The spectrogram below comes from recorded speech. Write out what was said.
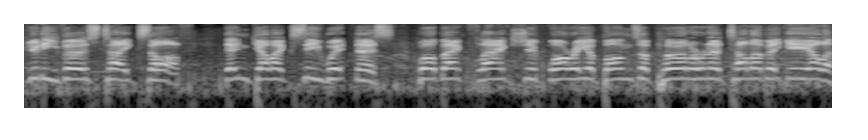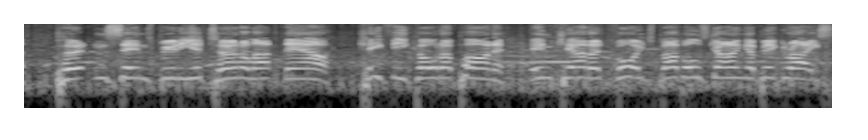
Beauty Verse takes off then Galaxy Witness. Well back Flagship Warrior, Bonza Perla and a Talabagil. Purton sends Beauty Eternal up now. Keefe called upon, encountered Voyage Bubbles going a big race.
